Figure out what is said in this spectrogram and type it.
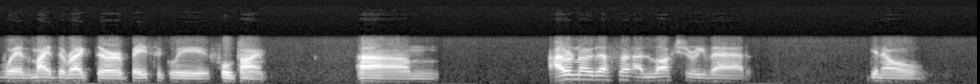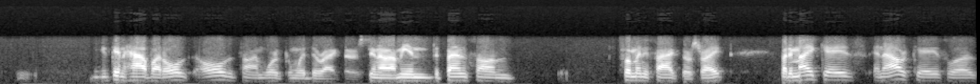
with my director basically full time. Um, I don't know if that's a luxury that you know you can have at all all the time working with directors. You know, I mean, depends on so many factors, right? But in my case, in our case, was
